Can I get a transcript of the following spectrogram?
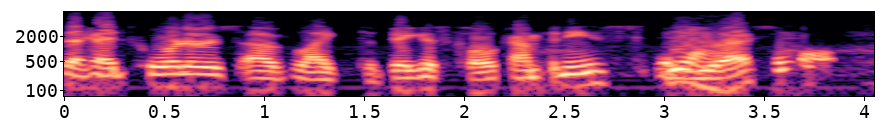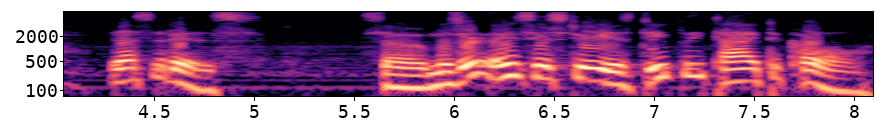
the headquarters of like the biggest coal companies in Yeah. the U.S.? Yes, it is. So Missouri's history is deeply tied to coal.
